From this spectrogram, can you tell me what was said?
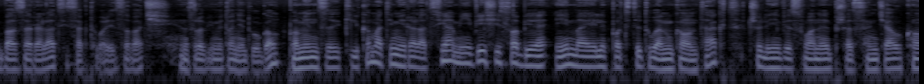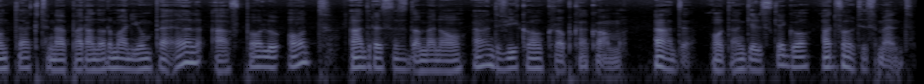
bazę relacji zaktualizować. Zrobimy to niedługo. Pomiędzy kilkoma tymi relacjami wisi sobie e-mail pod tytułem kontakt, czyli wysłany przez dział kontakt na paranormalium.pl, a w polu od adres z domeną advico.com. Ad od angielskiego advertisement.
